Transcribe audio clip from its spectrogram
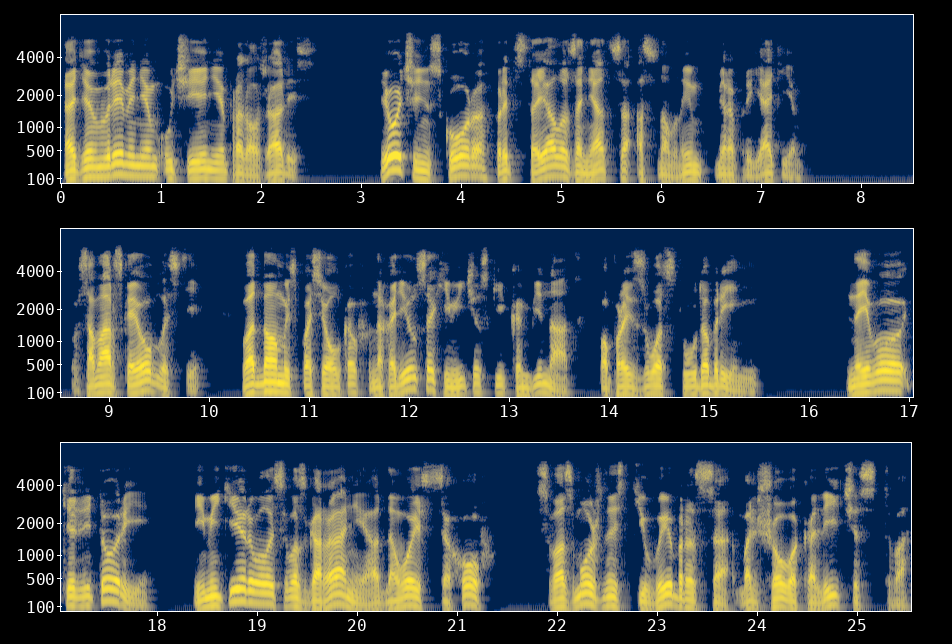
А тем временем учения продолжались, и очень скоро предстояло заняться основным мероприятием. В Самарской области в одном из поселков находился химический комбинат по производству удобрений. На его территории имитировалось возгорание одного из цехов с возможностью выброса большого количества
